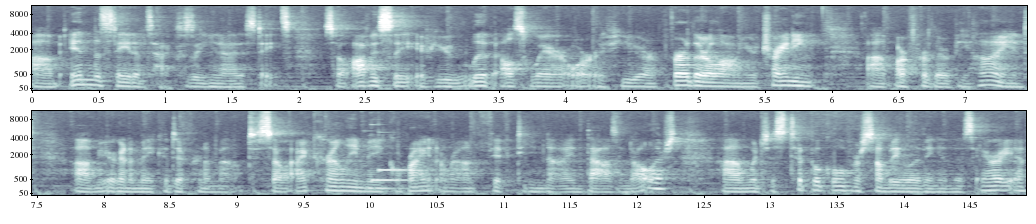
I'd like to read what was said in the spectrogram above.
um, in the state of Texas, the United States. So, obviously, if you live elsewhere or if you're further along your training um, or further behind, um, you're going to make a different amount. So, I currently make right around $59,000, um, which is typical for somebody living in this area.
